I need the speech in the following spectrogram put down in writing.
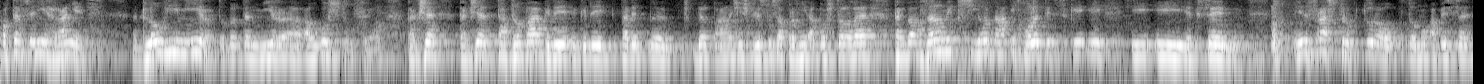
otevření hranic, dlouhý mír, to byl ten mír eh, Augustův. Jo? Takže, takže ta doba, kdy, kdy tady eh, byl Pán Ježíš Kristus a první apoštolové, tak byla velmi příhodná i politicky, i, i, i jaksi infrastrukturou k tomu, aby se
